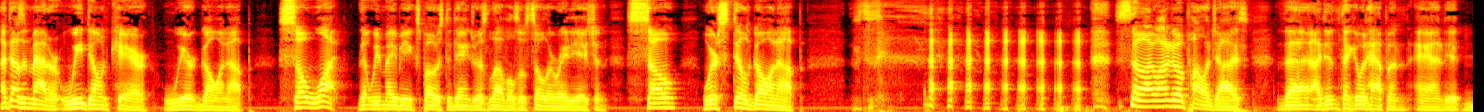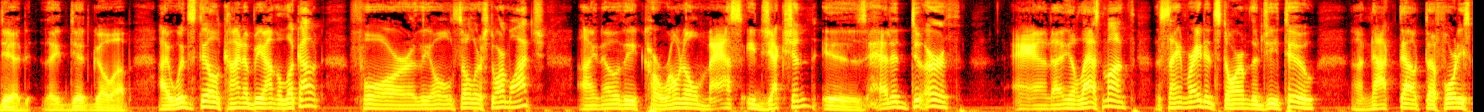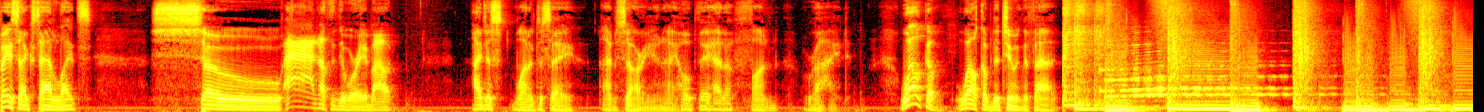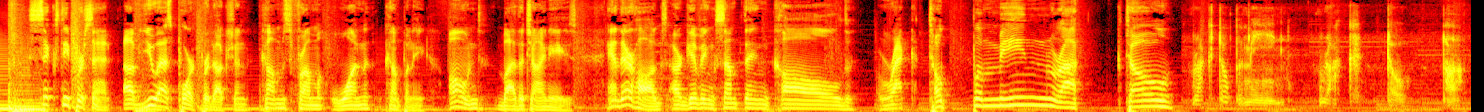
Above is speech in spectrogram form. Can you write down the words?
It doesn't matter. We don't care. We're going up. So what that we may be exposed to dangerous levels of solar radiation? So we're still going up. so I wanted to apologize that I didn't think it would happen, and it did. They did go up. I would still kind of be on the lookout for the old solar storm watch. I know the coronal mass ejection is headed to Earth. And, uh, you know, last month, the same rated storm, the G2, uh, knocked out uh, 40 SpaceX satellites. So, ah, nothing to worry about. I just wanted to say I'm sorry, and I hope they had a fun ride. Welcome, welcome to Chewing the Fat. 60% of U.S. pork production comes from one company owned by the Chinese. And their hogs are giving something called ractopamine, racto. Ractopamine. Ractopamine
